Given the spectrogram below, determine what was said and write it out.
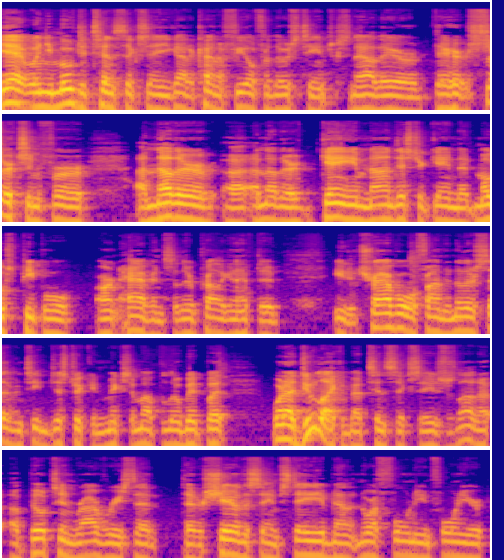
Yeah, when you move to 10-6A, you got to kind of feel for those teams because now they're they're searching for another uh, another game, non-district game that most people aren't having. So they're probably going to have to either travel or find another 17 district and mix them up a little bit. But what I do like about 10-6A is there's a lot of, of built-in rivalries that that are share the same stadium down at North Forney and Forney are,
